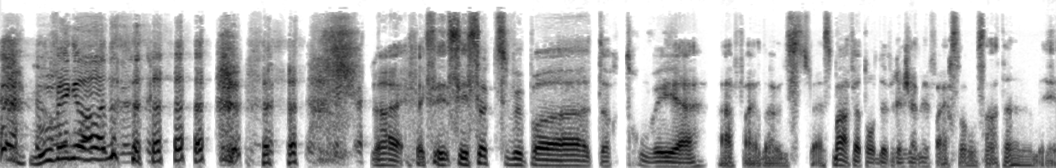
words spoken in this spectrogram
Moving on. ouais, fait que c'est ça que tu veux pas te retrouver à, faire dans une situation. en fait, on devrait jamais faire ça, on s'entend, mais.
